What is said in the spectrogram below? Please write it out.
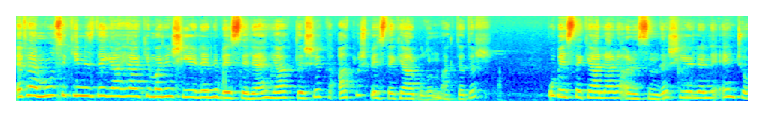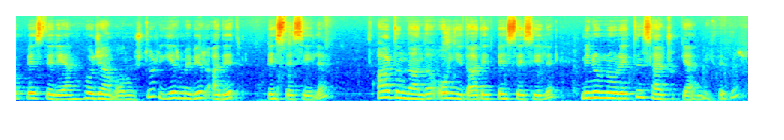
Efendim musikimizde Yahya Kemal'in şiirlerini besteleyen yaklaşık 60 bestekar bulunmaktadır. Bu bestekarlar arasında şiirlerini en çok besteleyen hocam olmuştur 21 adet bestesiyle. Ardından da 17 adet bestesiyle Minur Nurettin Selçuk gelmektedir.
